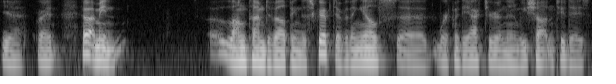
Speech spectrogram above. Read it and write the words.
yeah, right? I mean, a long time developing the script, everything else, uh, working with the actor, and then we shot in two days.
